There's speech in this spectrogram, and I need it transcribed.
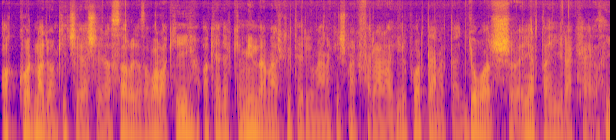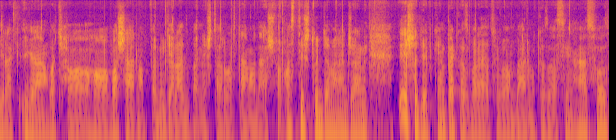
akkor nagyon kicsi esély lesz arra, hogy az a valaki, aki egyébként minden más kritériumának is megfelel a hírportálnak, tehát gyors, ért a hírekhez, hírek, igen, hogyha ha vasárnap van ügyeletben és terrortámadás van, azt is tudja menedzselni, és egyébként eközben lehet, hogy van bármi köze a színházhoz,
